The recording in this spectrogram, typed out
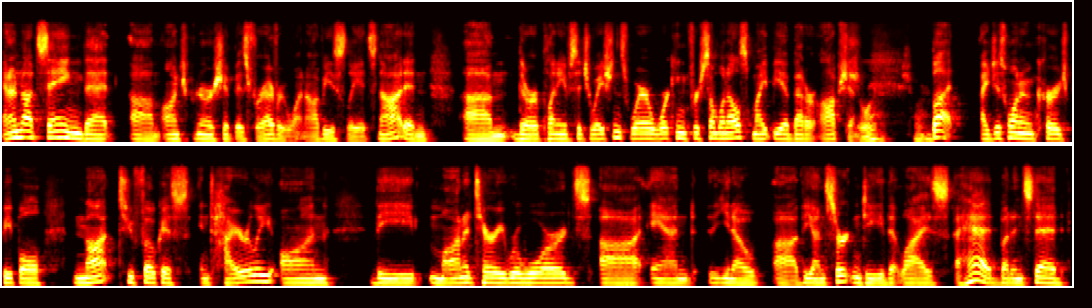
And i'm not saying that um, entrepreneurship is for everyone. Obviously it's not. And um, there are plenty of situations where working for someone else might be a better option. Sure, sure. but i just want to encourage people not to focus entirely on the monetary rewards uh, and you know uh, the uncertainty that lies ahead, but instead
